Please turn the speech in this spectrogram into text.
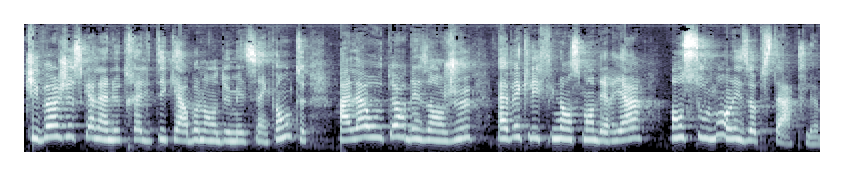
qui va jusqu'à la neutralité carbone en 2050, à la hauteur des enjeux, avec les financements derrière, en soulevant les obstacles.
